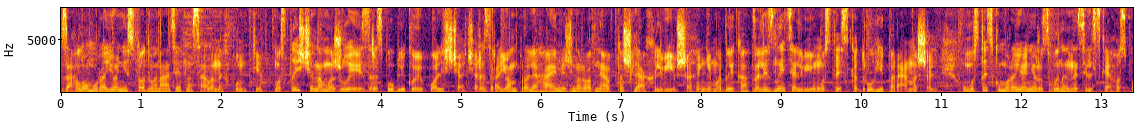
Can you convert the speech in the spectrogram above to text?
Загалом у районі 112 населених пунктів. Мостищина межує із Республікою Польща. Через район пролягає міжнародний автошлях Львів Шагині Медика, залізниця Львів Мостиська, другий перемишль. У Мостиському районі розвинене сільське господарство,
